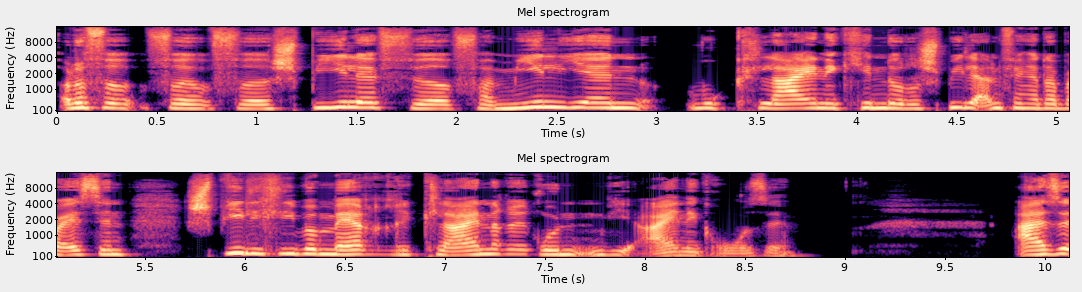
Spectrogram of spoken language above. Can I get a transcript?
oder für, für, für Spiele, für Familien, wo kleine Kinder oder Spieleanfänger dabei sind, spiele ich lieber mehrere kleinere Runden wie eine große. Also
